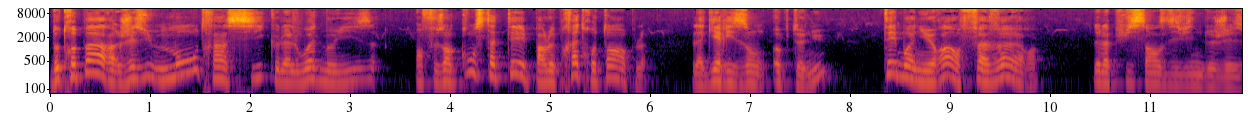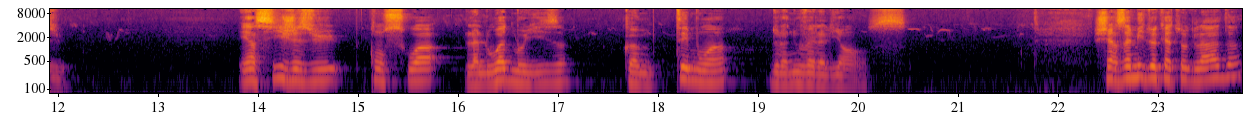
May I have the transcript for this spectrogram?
D'autre part, Jésus montre ainsi que la loi de Moïse, en faisant constater par le prêtre au temple la guérison obtenue, témoignera en faveur de la puissance divine de Jésus. Et ainsi Jésus conçoit la loi de Moïse comme témoin de la nouvelle alliance. Chers amis de Catoglade,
